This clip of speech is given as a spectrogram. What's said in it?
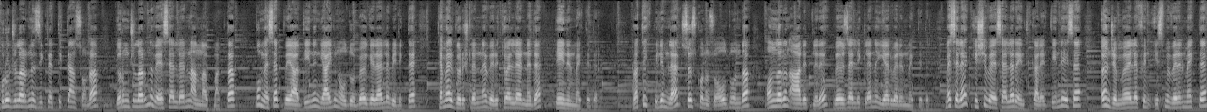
kurucularını zikrettikten sonra yorumcularını ve eserlerini anlatmakta, bu mezhep veya dinin yaygın olduğu bölgelerle birlikte temel görüşlerine ve ritüellerine de değinilmektedir. Pratik bilimler söz konusu olduğunda onların adetleri ve özelliklerine yer verilmektedir. Mesele kişi ve eserlere intikal ettiğinde ise önce müellifin ismi verilmekte,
